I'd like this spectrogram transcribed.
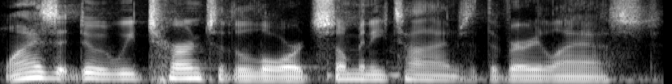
Why is it do we turn to the Lord so many times at the very last?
